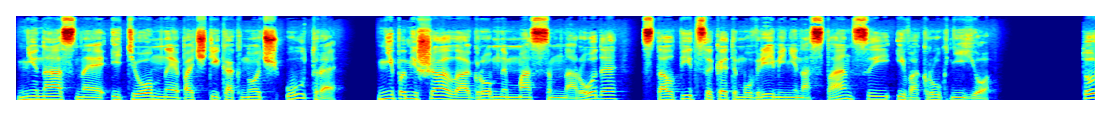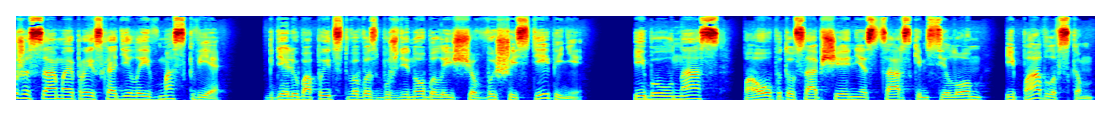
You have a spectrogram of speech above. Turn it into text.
Ненастное и темное почти как ночь утро не помешало огромным массам народа столпиться к этому времени на станции и вокруг нее. То же самое происходило и в Москве, где любопытство возбуждено было еще в высшей степени, ибо у нас, по опыту сообщения с царским селом и Павловском,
